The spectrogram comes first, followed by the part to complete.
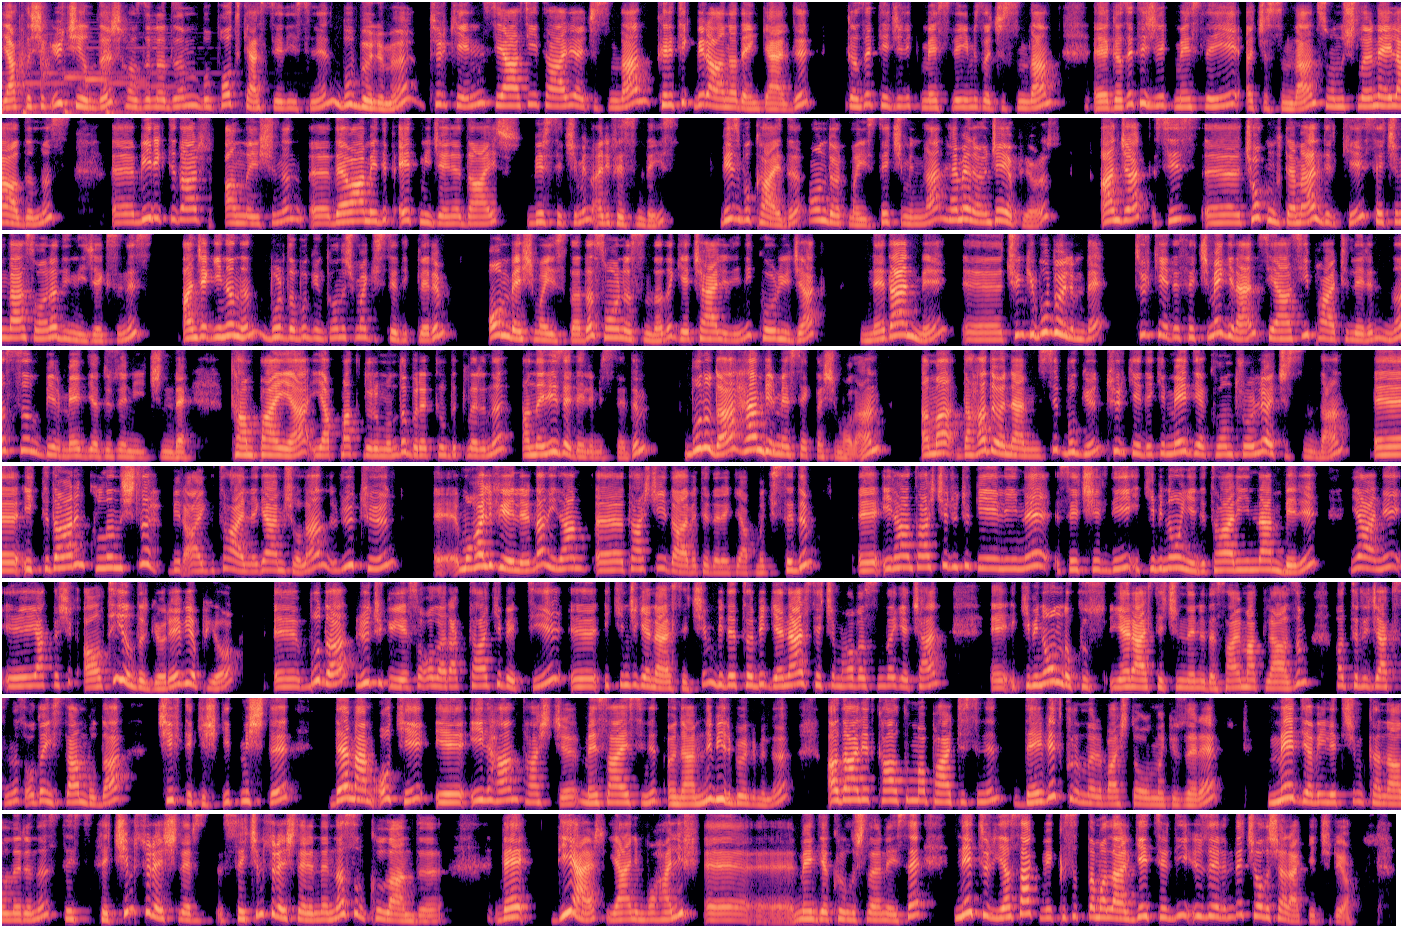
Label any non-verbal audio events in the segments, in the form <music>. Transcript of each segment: Yaklaşık 3 yıldır hazırladığım bu podcast serisinin bu bölümü Türkiye'nin siyasi tarihi açısından kritik bir ana denk geldi. Gazetecilik mesleğimiz açısından, e, gazetecilik mesleği açısından sonuçlarını ele aldığımız e, bir iktidar anlayışının e, devam edip etmeyeceğine dair bir seçimin arifesindeyiz. Biz bu kaydı 14 Mayıs seçiminden hemen önce yapıyoruz. Ancak siz e, çok muhtemeldir ki seçimden sonra dinleyeceksiniz. Ancak inanın burada bugün konuşmak istediklerim 15 Mayıs'ta da sonrasında da geçerliliğini koruyacak. Neden mi? E, çünkü bu bölümde Türkiye'de seçime giren siyasi partilerin nasıl bir medya düzeni içinde kampanya yapmak durumunda bırakıldıklarını analiz edelim istedim. Bunu da hem bir meslektaşım olan ama daha da önemlisi bugün Türkiye'deki medya kontrolü açısından e, iktidarın kullanışlı bir aygıtı haline gelmiş olan RÜTÜ'nün e, muhalif üyelerinden İlhan e, Taşçı'yı davet ederek yapmak istedim. E, İlhan Taşçı RÜTÜK üyeliğine seçildiği 2017 tarihinden beri yani e, yaklaşık 6 yıldır görev yapıyor. E, bu da RÜTÜK üyesi olarak takip ettiği e, ikinci genel seçim. Bir de tabii genel seçim havasında geçen e, 2019 yerel seçimlerini de saymak lazım. Hatırlayacaksınız o da İstanbul'da çift dikiş gitmişti. Demem o ki İlhan Taşçı mesaisinin önemli bir bölümünü Adalet Kalkınma Partisi'nin devlet kurumları başta olmak üzere medya ve iletişim kanallarını se- seçim süreçleri seçim süreçlerinde nasıl kullandığı ve diğer yani muhalif e, medya kuruluşlarına ise ne tür yasak ve kısıtlamalar getirdiği üzerinde çalışarak geçiriyor.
